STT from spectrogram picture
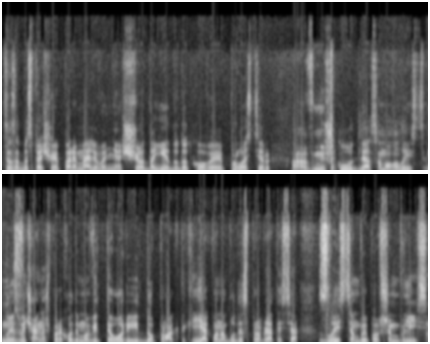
Це забезпечує перемелювання, що дає додатковий простір а, в мішку для самого листя. Ну і звичайно ж переходимо від теорії до практики, як вона буде справлятися з листям, випавшим в лісі.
